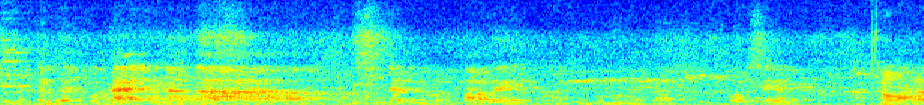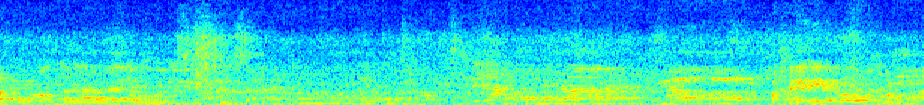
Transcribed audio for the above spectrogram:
So nagdagdag po tayo ng uh, additional na manpower ng ating po mga traffic enforcer Oo. para po mag-alalay o mag-assist sa ating mga uh, mga pasahero, mga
